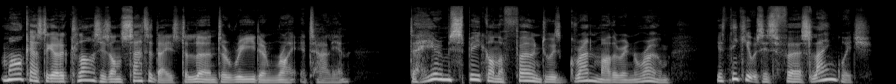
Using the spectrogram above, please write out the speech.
Mark has to go to classes on Saturdays to learn to read and write Italian. To hear him speak on the phone to his grandmother in Rome, you'd think it was his first language.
